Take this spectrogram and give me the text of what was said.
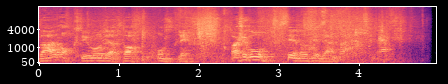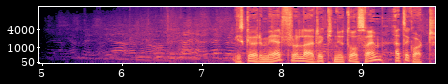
Vær aktiv og delta ordentlig. Vær så god, Stine og Silje. Vi skal høre mer fra lærer Knut Aasheim etter hvert.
